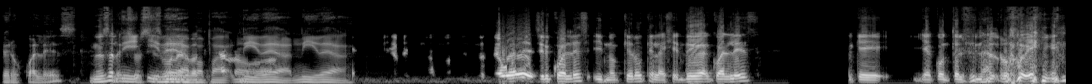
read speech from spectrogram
¿Pero cuál es? No es el ni idea, papá, ni idea, ni idea te voy a decir cuál es y no quiero que la gente diga cuál es, porque ya contó el final Rubén.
